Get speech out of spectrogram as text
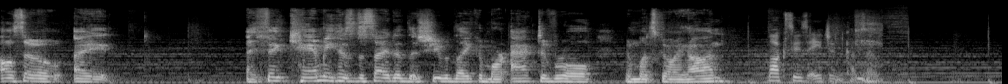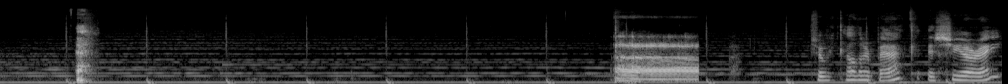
Also, I I think Kammi has decided that she would like a more active role in what's going on. Moxie's agent comes out. Uh, Should we call her back? Is she alright?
